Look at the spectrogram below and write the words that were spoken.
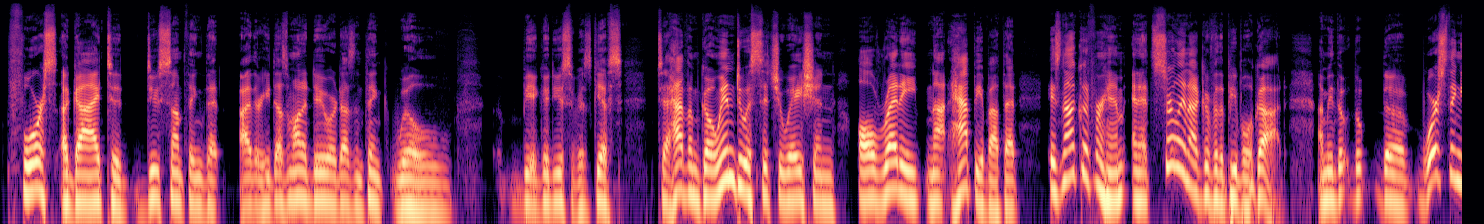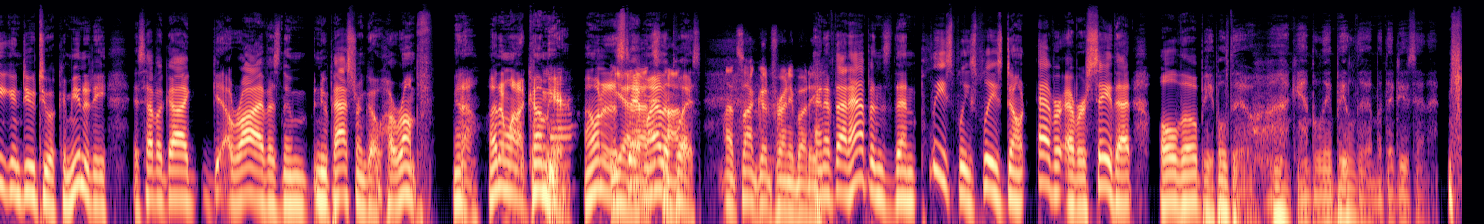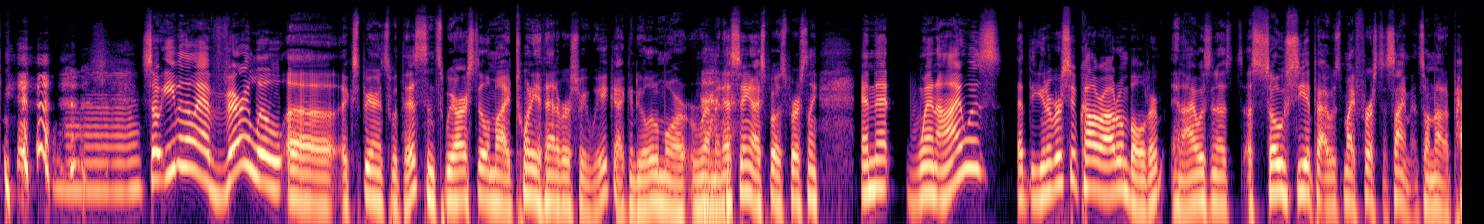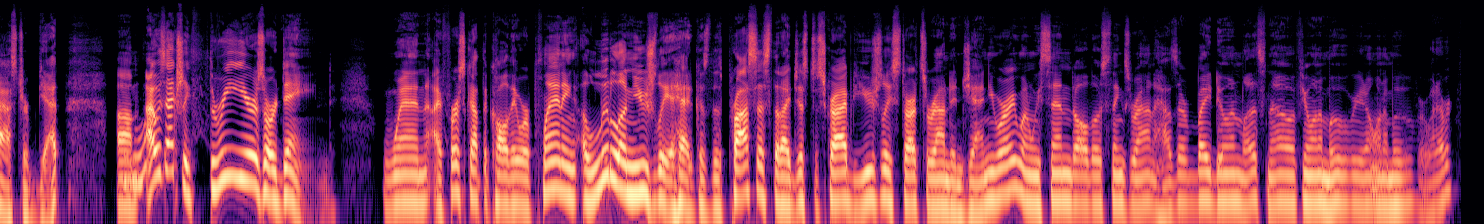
force a guy to do something that either he doesn't want to do or doesn't think will be a good use of his gifts, to have him go into a situation already not happy about that is not good for him, and it's certainly not good for the people of God. I mean, the the, the worst thing you can do to a community is have a guy get, arrive as the new pastor and go harumph. You know, I didn't want to come Yeah. here. I wanted to Yeah, stay at my other not- place. That's not good for anybody. And if that happens, then please, please, please don't ever, ever say that. Although people do. I can't believe people do, but they do say that. Mm, so even though I have very little uh, experience with this, since we are still in my 20th anniversary week, I can do a little more reminiscing, I suppose, personally. And that when I was at the University of Colorado in Boulder, and I was an associate, I was my first assignment, so I'm not a pastor yet. Um, Mhm. I was actually three years ordained when I first got the call. They were planning a little unusually ahead because the process that I just described usually starts around in January when we send all those things around. How's everybody doing? Let us know if you want to move or you don't want to move or whatever.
